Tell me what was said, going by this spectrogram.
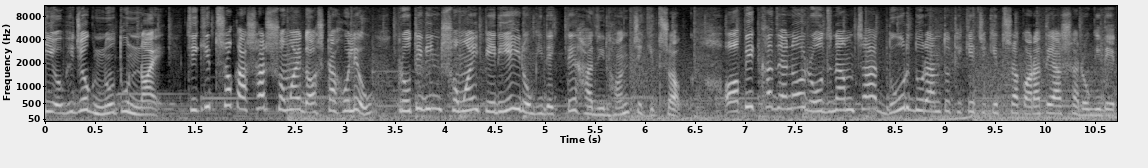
এই অভিযোগ নতুন নয়। চিকিৎসক আসার সময় দশটা হলেও প্রতিদিন সময় পেরিয়েই রোগী দেখতে হাজির হন চিকিৎসক। অপেক্ষা যেন রোজ নামচা দূর দূরান্ত থেকে চিকিৎসা করাতে আসা রোগীদের।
